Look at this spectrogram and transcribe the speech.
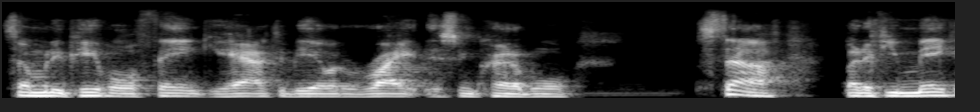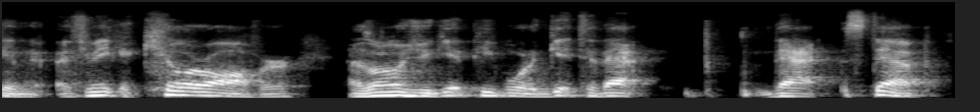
So many people think you have to be able to write this incredible stuff, but if you make an if you make a killer offer, as long as you get people to get to that that step,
